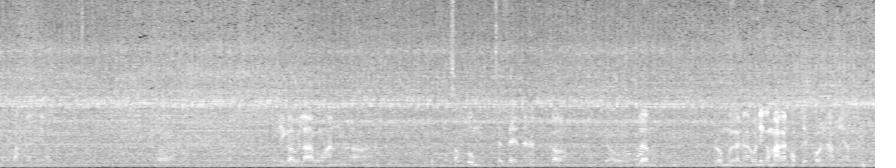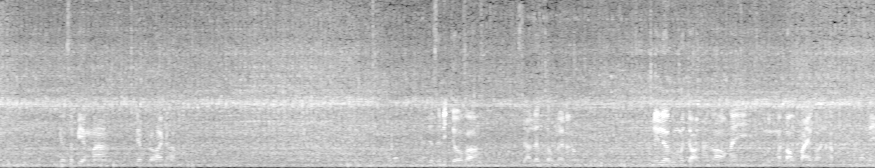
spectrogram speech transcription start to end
สองฝั่งนะนี่ครับก็ตอนนี้ก็เวลาประมาณสองทุ่มเสร็จๆนะฮะก็เดี๋ยวเริ่มลงมือนะครับวันนี้ก็มากันหกเจ็ดคนนะครับนี่ครับ เรียงมาเรียบร้อยนะครับ เดี๋ยวสนิทโจก็จะเริ่มตกแล้วนะครับวันนี้เรือเพิ่งมาจอดนะก็ให้หมึกมาตองไฟก่อนนะครับตอนนี้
